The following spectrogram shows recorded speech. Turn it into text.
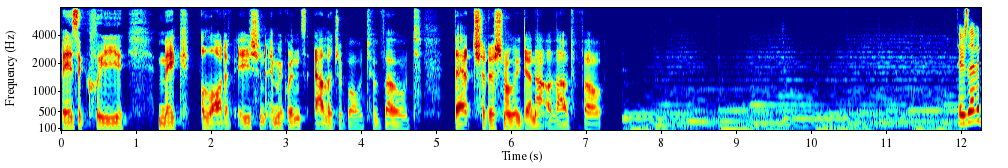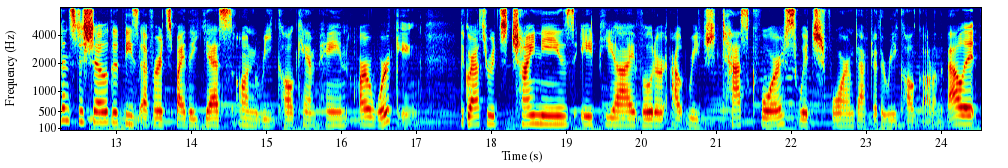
basically make a lot of Asian immigrants eligible to vote that traditionally they're not allowed to vote. There's evidence to show that these efforts by the Yes on Recall campaign are working. The grassroots Chinese API Voter Outreach Task Force, which formed after the recall got on the ballot,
